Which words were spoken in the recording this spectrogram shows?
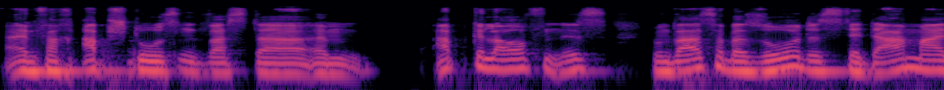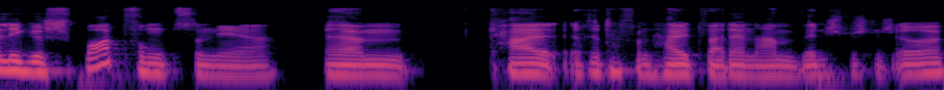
einfach abstoßend, was da ähm, abgelaufen ist. Nun war es aber so, dass der damalige Sportfunktionär, ähm, Karl Ritter von Halt war der Name, wenn ich mich nicht irre,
